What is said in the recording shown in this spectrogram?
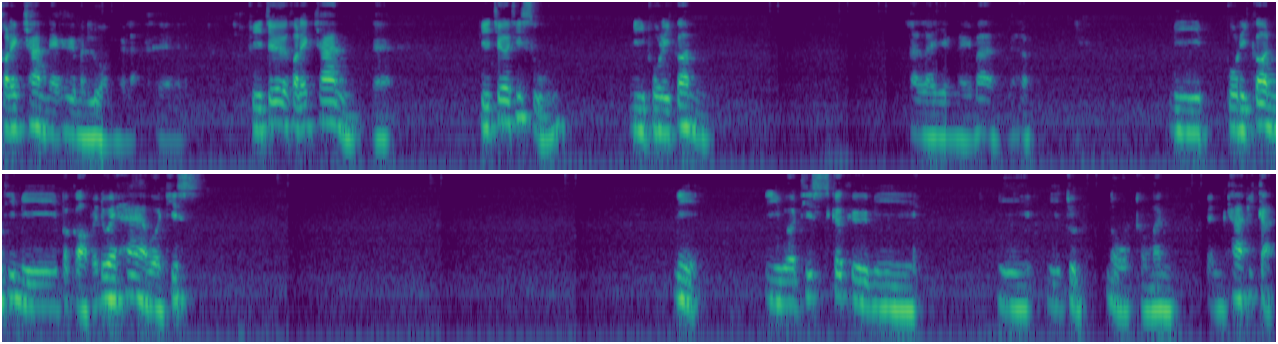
คอลเลกชันเนี่ยคือมันรวมกันละฟีเจอร์คอลเลกชันนะ ฟีเจอร์ที่ศูนย์มีโพลีกอนอะไรยังไงบ้างนะครับ มีโพลีกอนที่มีประกอบไปด้วย 5 vertex นี่มี vertex ก็คือมีมีมีจุดโนดของมันเป็นค่าพิกัด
